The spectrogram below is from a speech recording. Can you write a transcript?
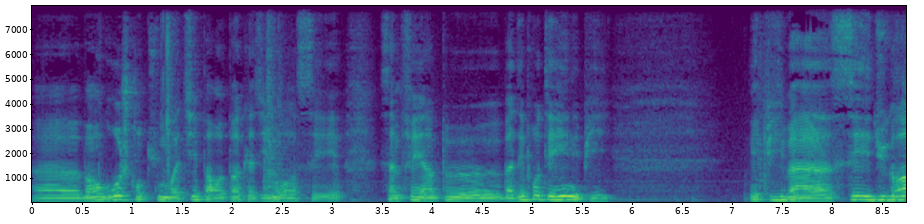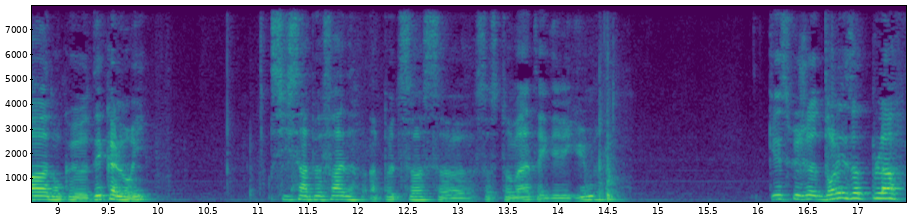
Bah, en gros je compte une moitié par repas quasiment, hein. ça me fait un peu bah, des protéines et puis, et puis bah, c'est du gras donc des calories. Si c'est un peu fade, un peu de sauce, euh, sauce tomate avec des légumes. Qu'est-ce que j'ai Dans les autres plats,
